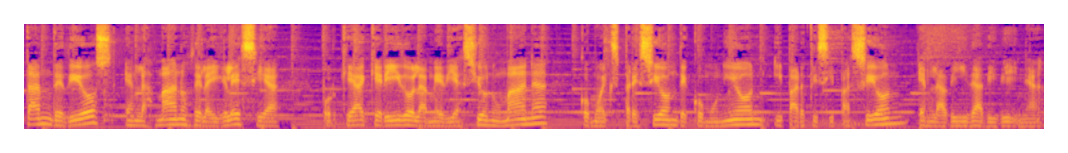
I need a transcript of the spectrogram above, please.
tan de Dios en las manos de la Iglesia porque ha querido la mediación humana como expresión de comunión y participación en la vida divina.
